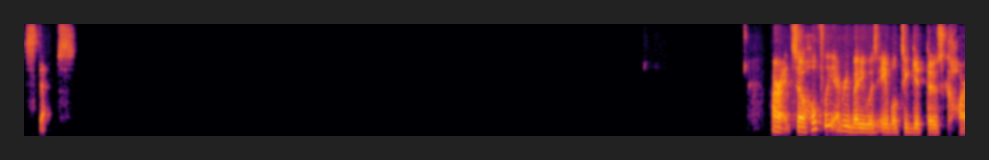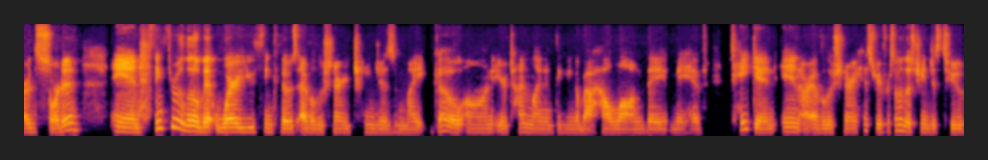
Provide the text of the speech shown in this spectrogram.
steps. All right, so hopefully everybody was able to get those cards sorted and think through a little bit where you think those evolutionary changes might go on your timeline and thinking about how long they may have taken in our evolutionary history for some of those changes to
